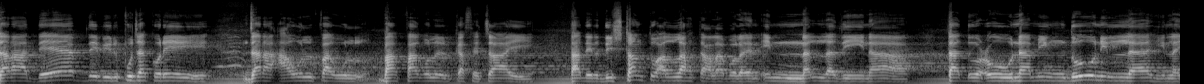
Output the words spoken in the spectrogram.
যারা দেব দেবীর পূজা করে, যারা আউল পাউল বা পাগলের কাছে চায়, তাদের দৃষ্টান্ত আল্লাহ তাআলা বলেন, ইন্নাল্লাযীনা তাদউনা মিন দুনিল্লাহি লা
